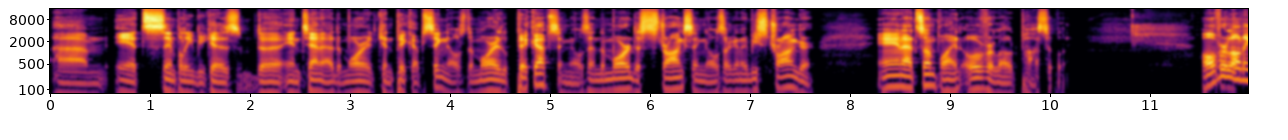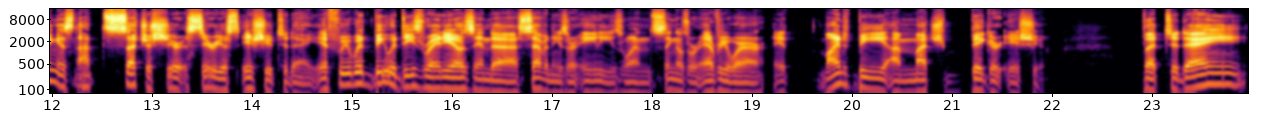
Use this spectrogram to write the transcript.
Um, it's simply because the antenna, the more it can pick up signals, the more it'll pick up signals, and the more the strong signals are going to be stronger. And at some point, overload possibly. Overloading is not such a serious issue today. If we would be with these radios in the 70s or 80s when signals were everywhere, it might be a much bigger issue. But today,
